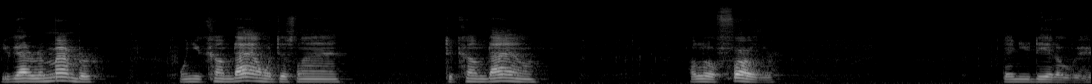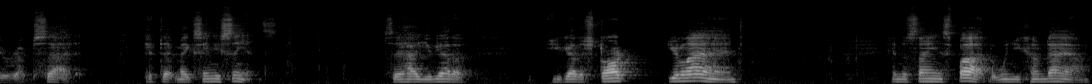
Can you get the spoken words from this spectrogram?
you got to remember when you come down with this line to come down a little further than you did over here right beside it. If that makes any sense. See how you gotta you gotta start your line in the same spot, but when you come down,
